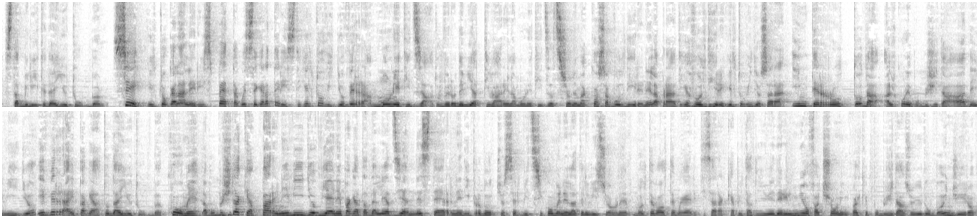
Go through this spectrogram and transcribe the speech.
stabilite da YouTube. Se il tuo canale rispetta queste caratteristiche, il tuo video verrà monetizzato, ovvero devi attivare la monetizzazione. Ma cosa vuol dire nella pratica? Vuol dire che il tuo video sarà interrotto da alcune pubblicità dei video e verrai pagato da YouTube. Come la pubblicità che appare nei video viene pagata dalle aziende esterne di prodotti o servizi come nella televisione. Molte volte magari ti sarà capitato di vedere il mio faccione in qualche pubblicità su YouTube o in giro,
